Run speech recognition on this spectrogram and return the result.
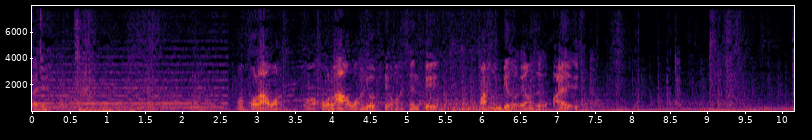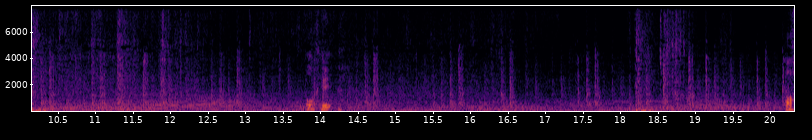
再见。往后拉，往往后拉，往右撇，往前推，画成必走样子，滑下去就行。OK。好，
